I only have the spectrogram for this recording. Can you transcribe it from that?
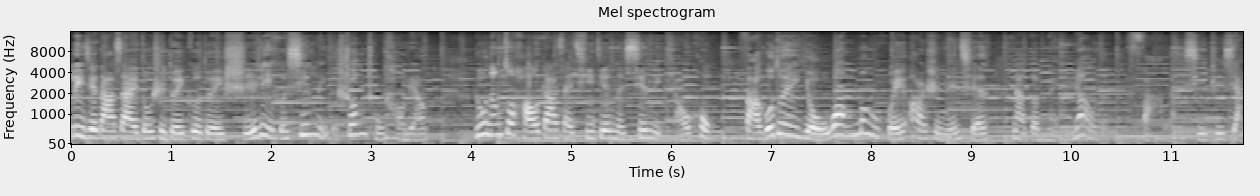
历届大赛都是对各队实力和心理的双重考量。如能做好大赛期间的心理调控，法国队有望梦回二十年前那个美妙的法兰西之夏。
